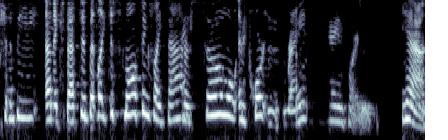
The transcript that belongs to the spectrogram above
shouldn't be unexpected, but like just small things like that right. are so important, right? Very important. Yeah.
